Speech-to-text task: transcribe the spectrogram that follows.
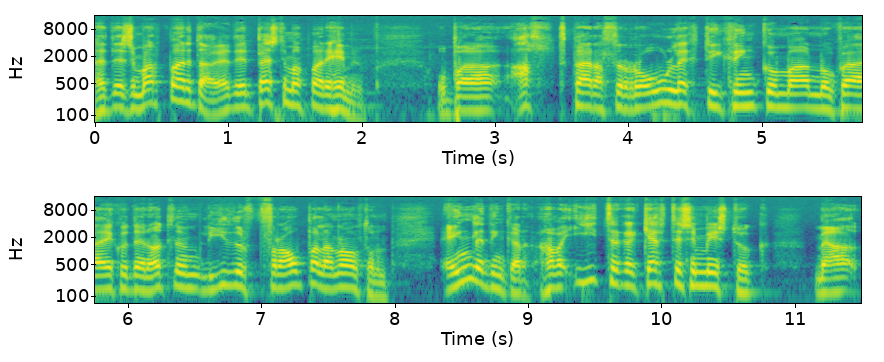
þetta er þessi markmaður í dag. Þetta er besti markmaður í heiminum. Og bara allt, hvað er allt rólegt í kringum hann og hvað einhvern veginn öllum líður frábæla náldunum englendingar hafa ítrekka gert þessi mistök með að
